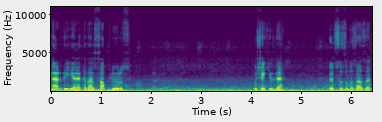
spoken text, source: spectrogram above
Erdiği yere kadar saplıyoruz. Bu şekilde. Hırsızımız hazır.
